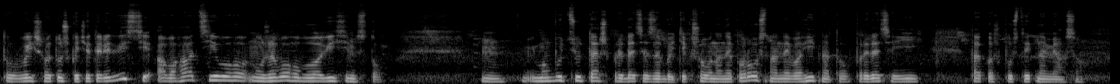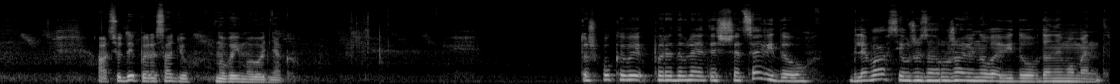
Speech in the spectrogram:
то вийшла тушка 4200, а вага цілого ну, живого була 8100. І, мабуть, цю теж прийдеться забити. Якщо вона не поросна, не вагітна, то прийдеться їй також пустити на м'ясо. А сюди пересадю новий молодняк. Тож, поки ви передивляєтесь ще це відео, для вас я вже загружаю нове відео в даний момент.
